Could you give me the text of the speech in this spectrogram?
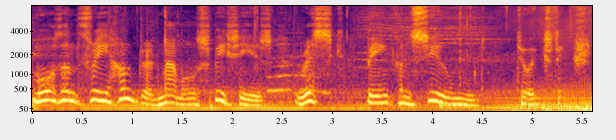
More than 300 mammal species risk being consumed to extinction.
